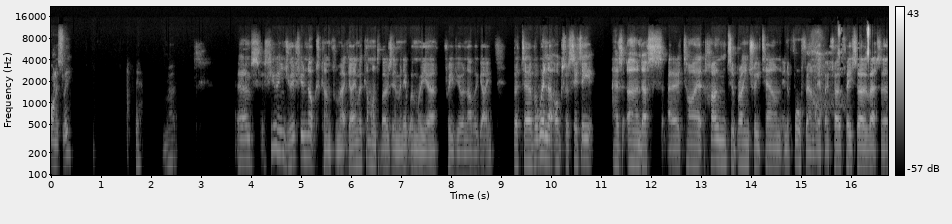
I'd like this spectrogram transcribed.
Honestly. Yeah. Right. Um, a few injuries, a few knocks come from that game. We'll come on to those in a minute when we uh, preview another game. But uh, the win at Oxford City has earned us a tie at home to Braintree Town in the fourth round of the FA Trophy. So that's a,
